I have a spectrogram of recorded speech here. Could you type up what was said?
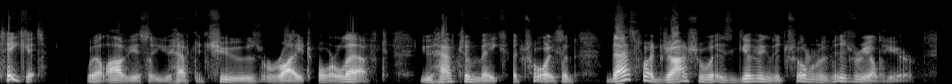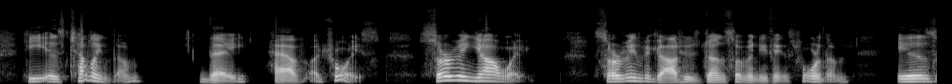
take it. Well, obviously, you have to choose right or left. You have to make a choice. And that's what Joshua is giving the children of Israel here. He is telling them they have a choice. Serving Yahweh, serving the God who's done so many things for them, is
